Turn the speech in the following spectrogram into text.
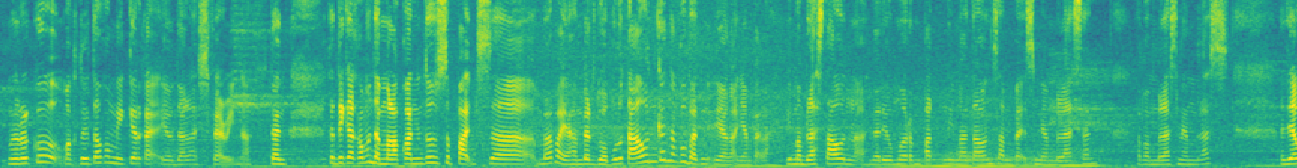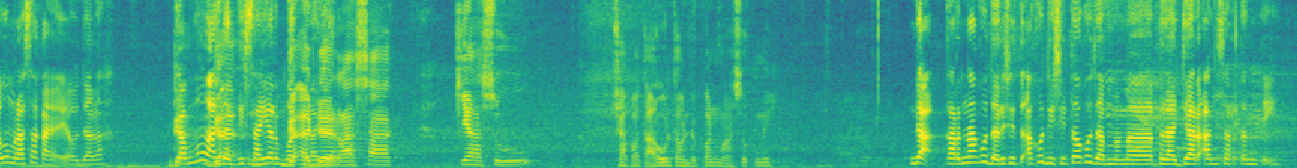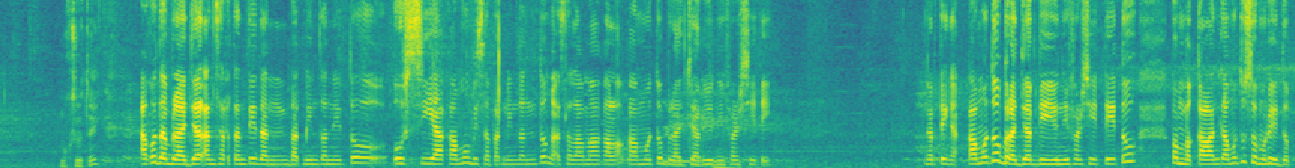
Menurutku waktu itu aku mikir kayak ya udahlah it's fair enough. Dan ketika kamu udah melakukan itu sepa, se, berapa ya? Hampir 20 tahun kan aku badminton ya nggak nyampe lah. 15 tahun lah dari umur 4 5 tahun sampai 19-an, 18 19. Jadi aku merasa kayak ya udahlah. kamu ada desire buat nggak belajar. ada rasa kiasu siapa tahu tahun depan masuk nih. Enggak, karena aku dari situ aku di situ aku udah belajar uncertainty. Maksudnya? Aku udah belajar uncertainty dan badminton itu usia kamu bisa badminton itu nggak selama kalau kamu tuh belajar university. Ngerti nggak? Kamu tuh belajar di university itu pembekalan kamu tuh seumur hidup.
